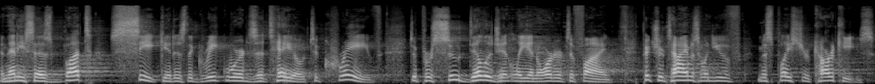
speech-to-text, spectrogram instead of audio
And then he says, but seek. It is the Greek word zeteo, to crave, to pursue diligently in order to find. Picture times when you've misplaced your car keys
